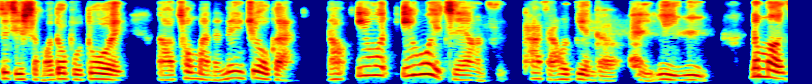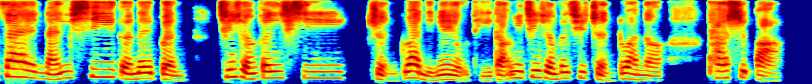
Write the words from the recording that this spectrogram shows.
自己什么都不对，然后充满了内疚感，然后因为因为这样子，他才会变得很抑郁。那么在南希的那本精神分析诊断里面有提到，因为精神分析诊断呢，它是把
